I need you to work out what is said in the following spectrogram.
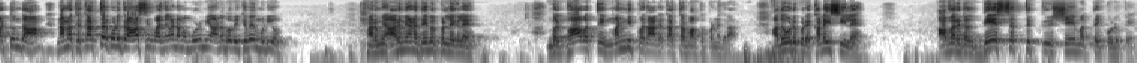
மட்டும்தான் நமக்கு கர்த்தர் கொடுக்கிற ஆசீர்வாதங்களை நம்ம முழுமையாக அனுபவிக்கவே முடியும். அருமை அருமையான தெய்வ பிள்ளைகளே உங்கள் பாவத்தை மன்னிப்பதாக கர்த்தர் வாக்கு பண்ணுகிறார். அதோடு கூட கடைசியில அவர்கள் தேசத்துக்கு சேமத்தை கொடுப்பேன்.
